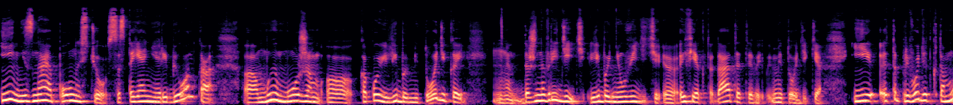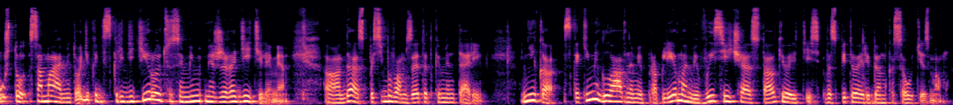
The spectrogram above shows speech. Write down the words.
И не зная полностью состояние ребенка, а, мы можем а, какой-либо методикой даже навредить, либо не увидеть э, эффекта да, от этой методики. И это приводит к тому, что сама методика дискредитируется самими же родителями. Да, спасибо вам за этот комментарий. Ника, с какими главными проблемами вы сейчас сталкиваетесь, воспитывая ребенка с аутизмом?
